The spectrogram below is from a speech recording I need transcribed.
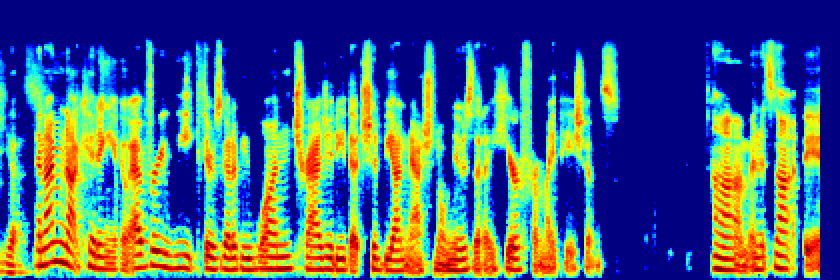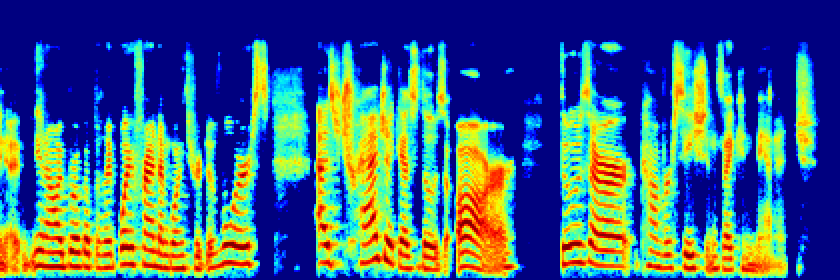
yes and i'm not kidding you every week there's got to be one tragedy that should be on national news that i hear from my patients um, and it's not you know, you know i broke up with my boyfriend i'm going through a divorce as tragic as those are those are conversations i can manage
